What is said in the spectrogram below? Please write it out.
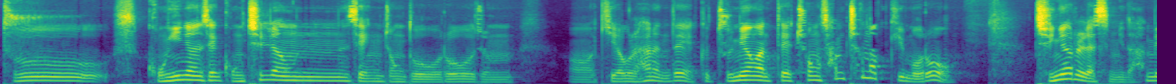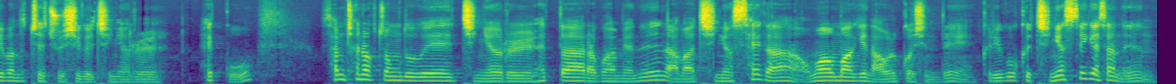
두 02년생, 07년생 정도로 좀 어, 기억을 하는데 그 두 명한테 총 3천억 규모로 증여를 했습니다. 한미반도체 주식을 증여를 했고 3천억 정도의 증여를 했다라고 하면은 아마 증여세가 어마어마하게 나올 것인데 그리고 그 증여세 계산은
